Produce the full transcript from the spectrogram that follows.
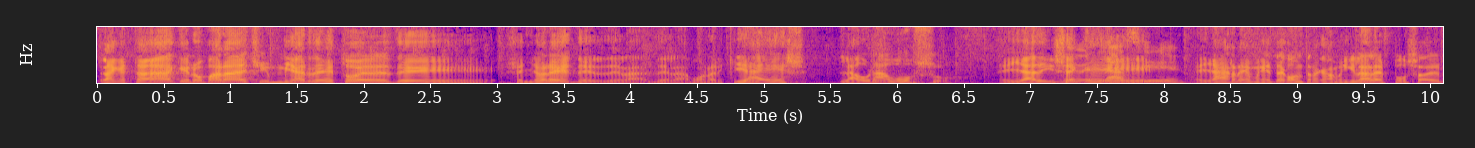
La que está, que no para de chismear de esto de, de- señores, de, de la, de la monarquía es Laura Bozo. Ella dice verdad, que sí. ella arremete contra Camila, la esposa del,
